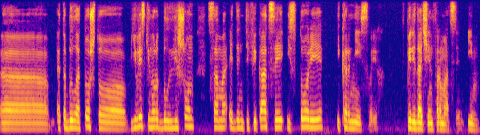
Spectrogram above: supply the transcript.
э, это было то, что еврейский народ был лишен самоидентификации истории и корней своих передачи информации им.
